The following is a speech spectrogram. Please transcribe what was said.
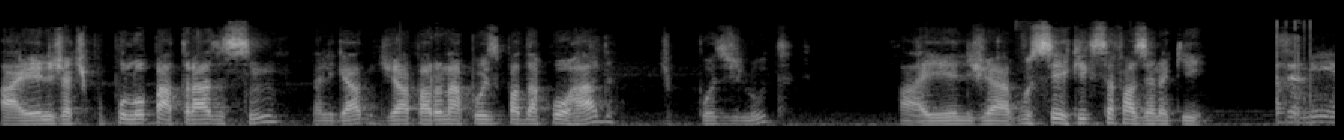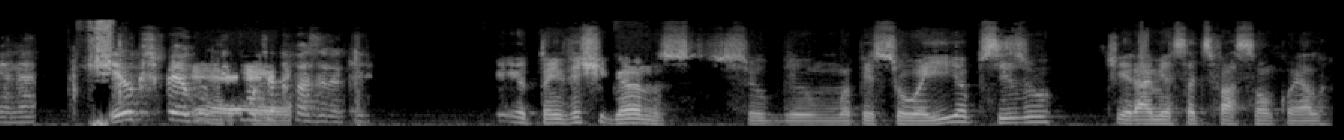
Aí ele já, tipo, pulou pra trás assim, tá ligado? Já parou na pose pra dar porrada, tipo, pose de luta. Aí ele já, você, o que, que você tá fazendo aqui? É minha, né? Eu que te pergunto o que você tá fazendo aqui. Eu tô investigando sobre uma pessoa aí, eu preciso tirar minha satisfação com ela.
